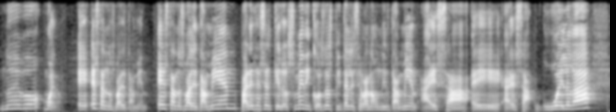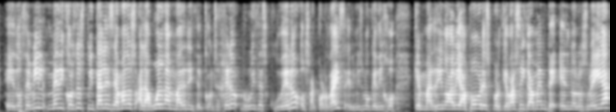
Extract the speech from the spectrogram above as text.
Nuevo, bueno, eh, esta nos vale también. Esta nos vale también. Parece ser que los médicos de hospitales se van a unir también a esa, eh, a esa huelga. 12.000 eh, médicos de hospitales llamados a la huelga en Madrid. El consejero Ruiz Escudero, ¿os acordáis? El mismo que dijo que en Madrid no había pobres porque básicamente él no los veía,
